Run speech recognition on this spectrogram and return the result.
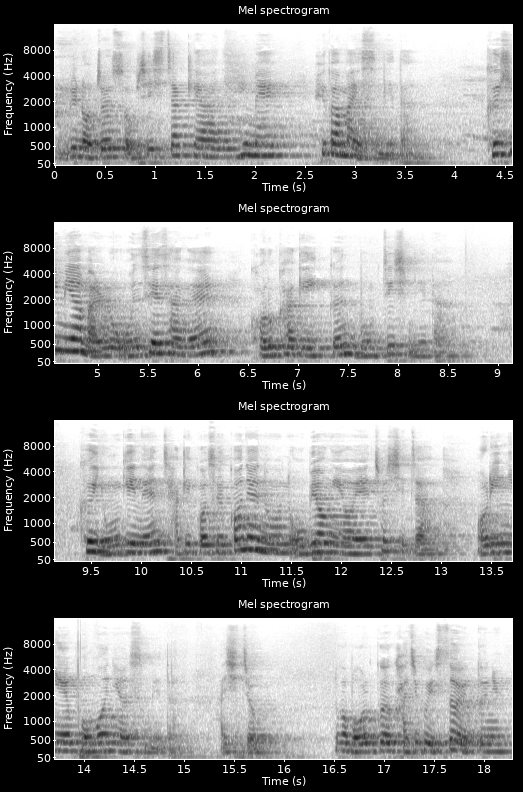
우리는 어쩔 수 없이 시작해야 하는 힘에 휘감아 있습니다. 그 힘이야말로 온 세상을 거룩하게 이끈 몸짓입니다. 그 용기는 자기 것을 꺼내놓은 오병이어의 첫 시작, 어린이의 봉헌이었습니다. 아시죠? 누가 먹을 걸 가지고 있어? 했더니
